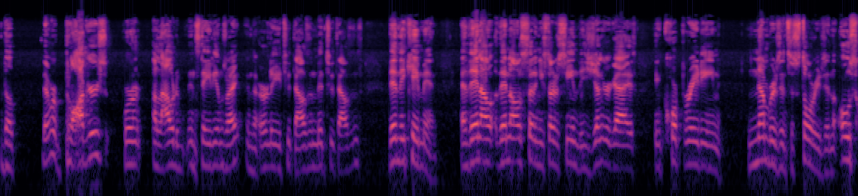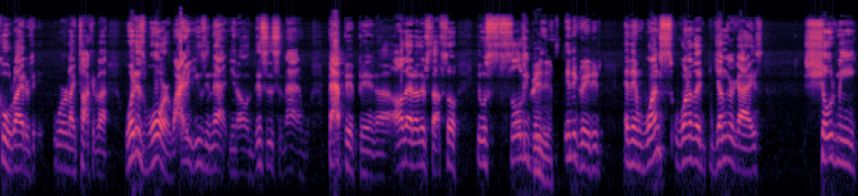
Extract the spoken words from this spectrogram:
the there were bloggers weren't allowed in stadiums, right? In the early 2000s, mid 2000s. Then they came in, and then I, then all of a sudden you started seeing these younger guys incorporating numbers into stories, and the old school writers were like talking about what is war? Why are you using that? You know, this, this, and that, BABIP, and uh, all that other stuff. So it was slowly integrated, and then once one of the younger guys showed me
